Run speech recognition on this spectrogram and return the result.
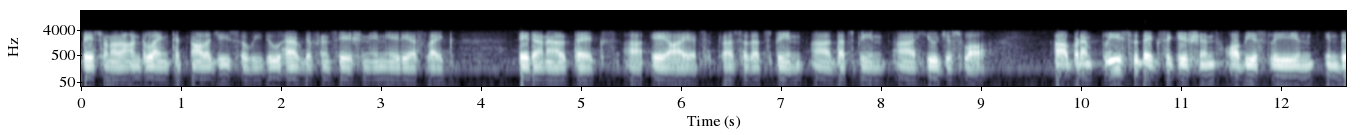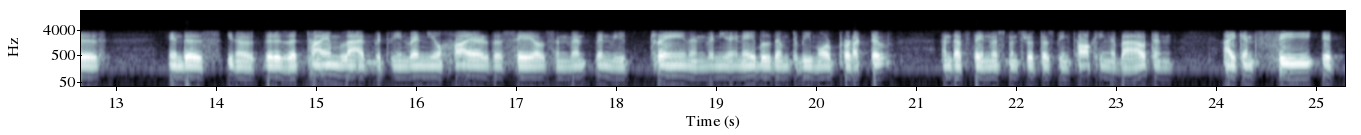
based on our underlying technology. So we do have differentiation in areas like data analytics, uh, AI, etc. So that's been uh, that's been uh, huge as well. Uh, but I'm pleased with the execution. Obviously, in in this in this, you know, there is a time lag between when you hire the sales and when when we train and when you enable them to be more productive, and that's the investments Ruth has been talking about. And I can see it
